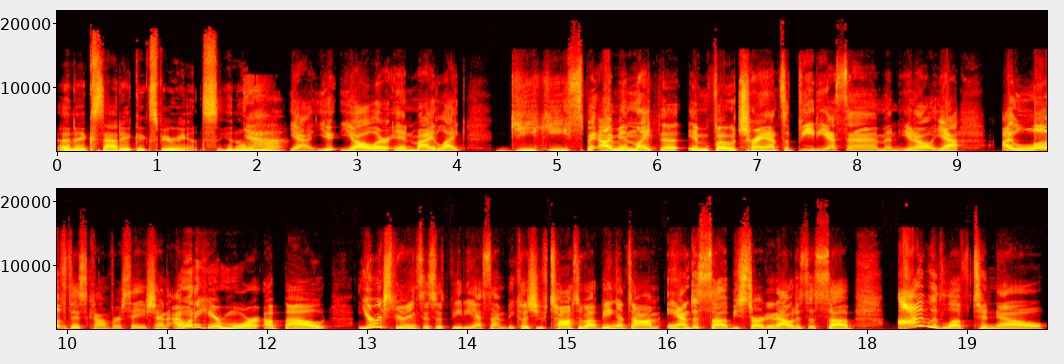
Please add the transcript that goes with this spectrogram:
an ecstatic experience, you know? Yeah. Yeah. Y- y'all are in my like geeky space. I'm in like the info trance of BDSM and, you know, yeah. I love this conversation. I want to hear more about your experiences with BDSM because you've talked about being a Dom and a sub. You started out as a sub. I would love to know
